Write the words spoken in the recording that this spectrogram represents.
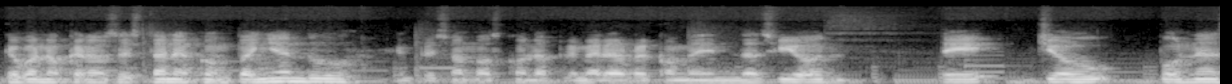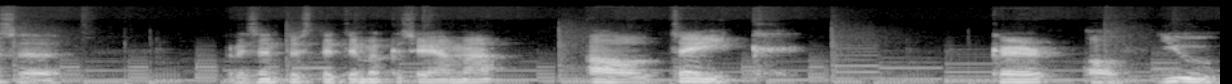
Qué bueno que nos están acompañando. Empezamos con la primera recomendación de Joe Bonazza. Presenta este tema que se llama I'll Take Care of You.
